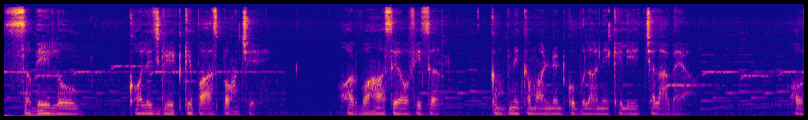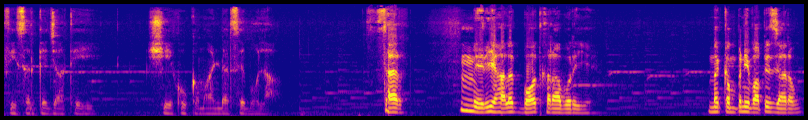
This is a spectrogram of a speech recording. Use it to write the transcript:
सभी लोग कॉलेज गेट के पास पहुँचे और वहाँ से ऑफिसर कंपनी कमांडेंट को बुलाने के लिए चला गया। ऑफिसर के जाते ही शेखू कमांडर से बोला सर मेरी हालत बहुत खराब हो रही है। मैं कंपनी वापस जा रहा हूँ.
